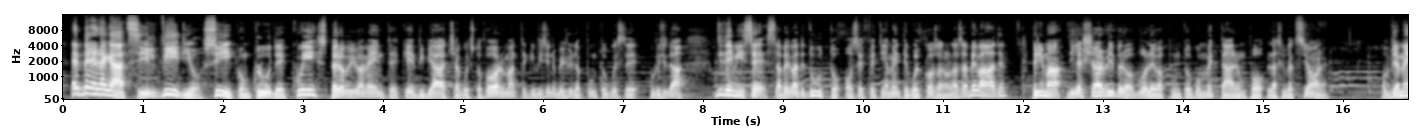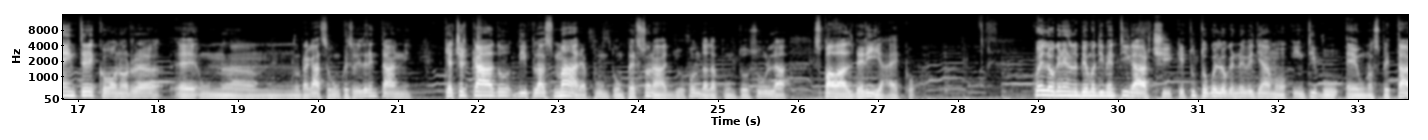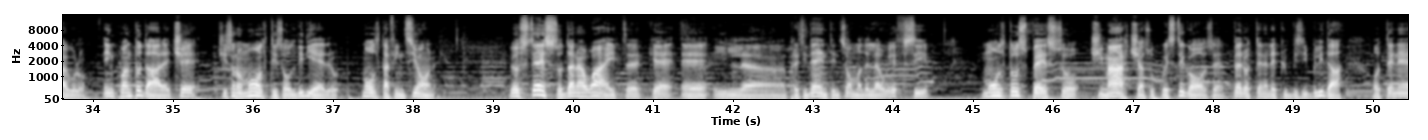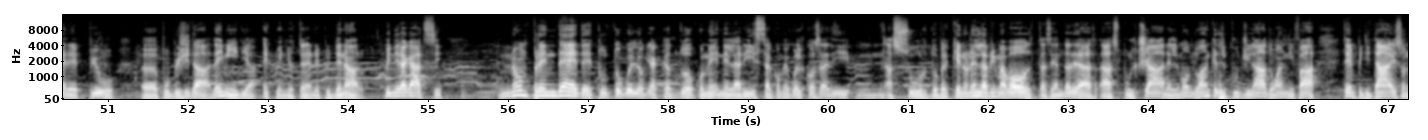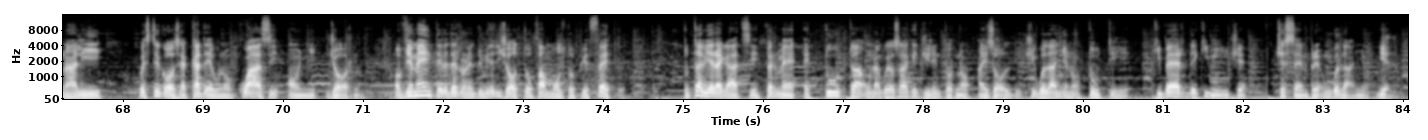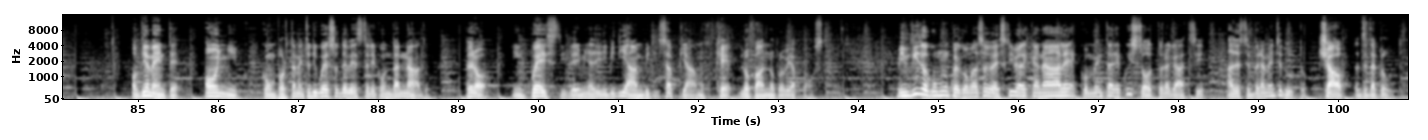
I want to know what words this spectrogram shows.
Ebbene ragazzi, il video si conclude qui, spero vivamente che vi piaccia questo format, che vi siano piaciute appunto queste curiosità. Ditemi se sapevate tutto o se effettivamente qualcosa non la sapevate. Prima di lasciarvi però volevo appunto commentare un po' la situazione. Ovviamente Conor è un, um, un ragazzo comunque soli 30 anni che ha cercato di plasmare appunto un personaggio fondato appunto sulla spavalderia, ecco. Quello che noi non dobbiamo dimenticarci è che tutto quello che noi vediamo in tv è uno spettacolo e in quanto tale ci sono molti soldi dietro, molta finzione. Lo stesso Dana White, che è il uh, presidente insomma della UFC, molto spesso ci marcia su queste cose per ottenere più visibilità, ottenere più eh, pubblicità dai media e quindi ottenere più denaro. Quindi ragazzi, non prendete tutto quello che è accaduto come nella rissa come qualcosa di mh, mm, assurdo, perché non è la prima volta, se andate a, a spulciare nel mondo anche del pugilato anni fa, tempi di Tyson, Ali, queste cose accadevano quasi ogni giorno. Ovviamente vederlo nel 2018 fa molto più effetto. Tuttavia ragazzi, per me è tutta una cosa che gira intorno ai soldi, ci guadagnano tutti lì, chi perde, chi vince, c'è sempre un guadagno dietro. Ovviamente ogni comportamento di questo deve essere condannato, però in questi determinati tipi di ambiti sappiamo che lo fanno proprio apposta. Vi invito comunque come al solito a iscrivervi al canale, commentare qui sotto ragazzi, adesso è veramente tutto, ciao da ZCloud.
